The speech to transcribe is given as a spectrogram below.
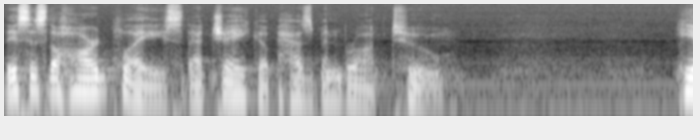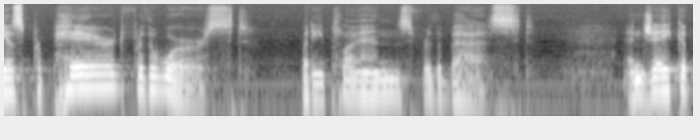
This is the hard place that Jacob has been brought to. He has prepared for the worst, but he plans for the best. And Jacob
